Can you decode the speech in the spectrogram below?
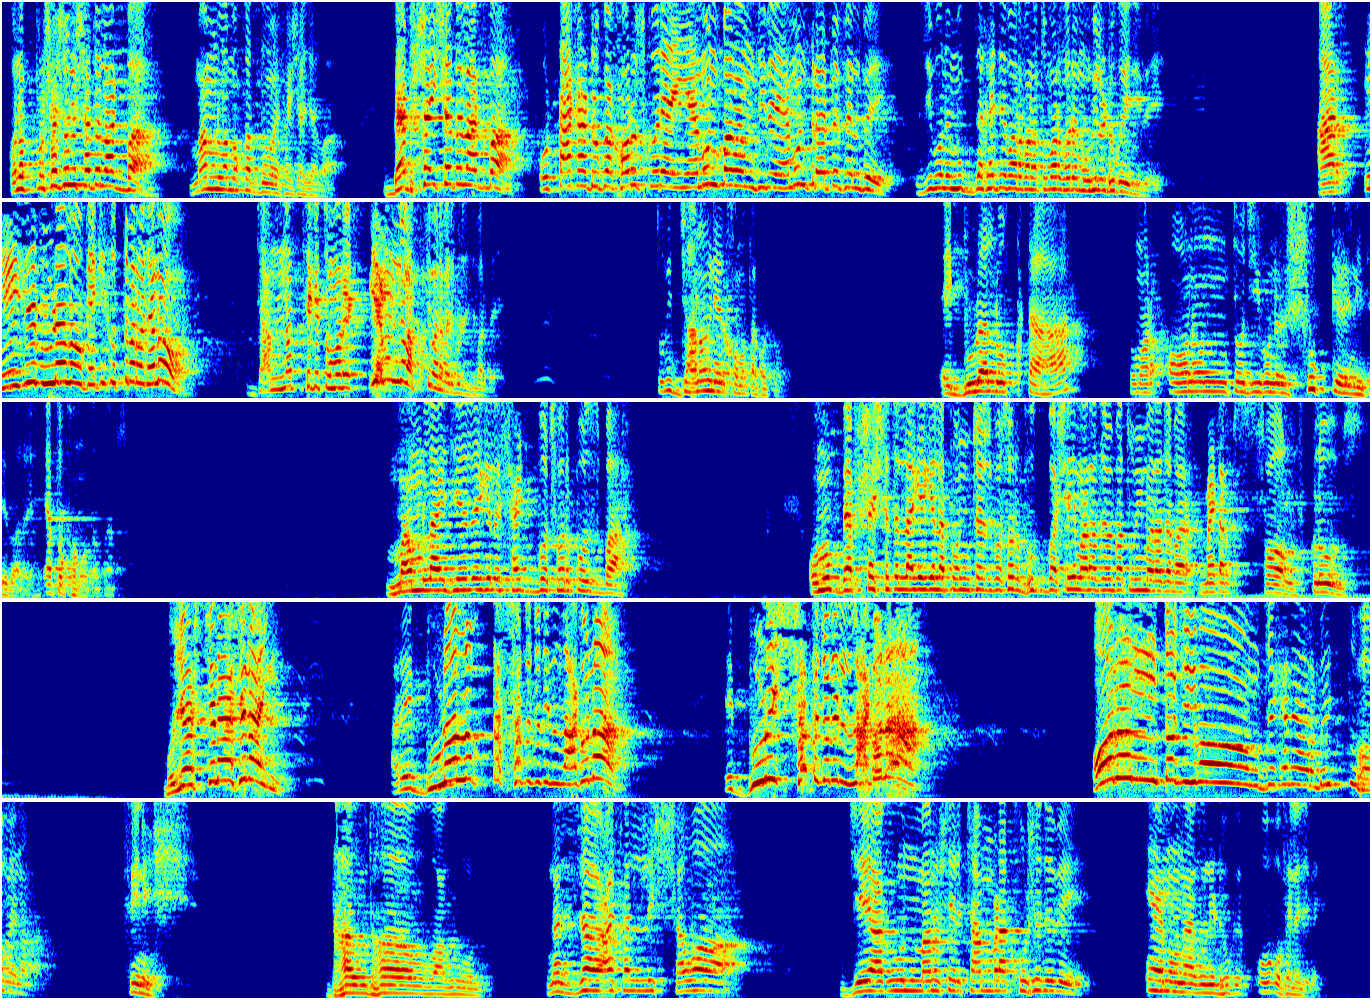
কোন প্রশাসনের সাথে লাগবা, মামলা মোকদ্দমায় ফাইসা যাবা। ব্যবসায়ীর সাথে লাগবা, ও টাকা টোকা খরচ করে এমন বানান দিবে, এমন ট্র্যাপে ফেলবে, জীবনে মুখ দেখাইতে পারবা না, তোমার ঘরে মহিলা ঢুকাই দিবে। আর এই যে বুড়া লোক কি করতে পারো জানো? জান্নাত থেকে তোমার এমন মারা বের করে দিতে পারবে। তুমি জানোই না এর ক্ষমতা কত? এই বুড়া লোকটা তোমার অনন্ত জীবনের সুখ কেড়ে নিতে পারে, এত ক্ষমতা তার। মামলায় জেলে গেলে ষাট বছর পচবা অমুক ব্যবসায়ীর সাথে লাগে গেলে পঞ্চাশ বছর ভুগবা, সে মারা যাবে বা তুমি মারা যাবা ম্যাটার সলভ ক্লোজ বুঝে আসছে না আসে নাই? আর এই বুড়া লোকটার সাথে যদি লাগো না এই বুড়ির সাথে যদি লাগো না, অনন্ত জীবন যেখানে আর মৃত্যু হবে না। ফিনিশ ধাউ ধাউ আগুন। লিশ-শাওয়া। যে আগুন মানুষের চামড়া খসে দেবে, এমন আগুনে ঢুকে ও ও ফেলে দেবে।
